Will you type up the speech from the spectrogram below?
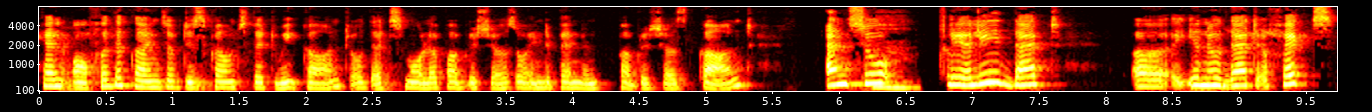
can offer the kinds of discounts that we can't, or that smaller publishers or independent publishers can't. And so, Hmm. clearly, that, uh, you know, that affects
